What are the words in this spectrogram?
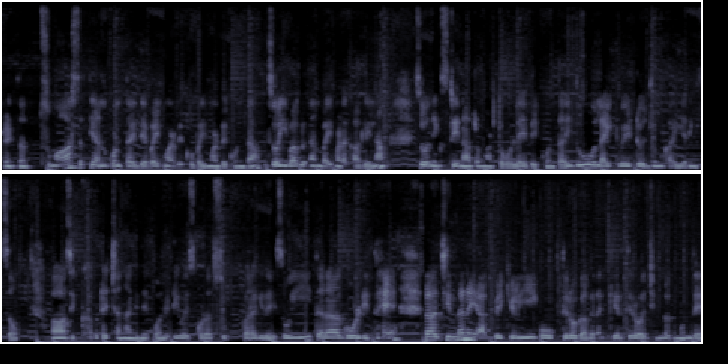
ಫ್ರೆಂಡ್ಸ್ ನಾನು ಸುಮಾರು ಸತಿ ಅಂದ್ಕೊಳ್ತಾ ಇದ್ದೆ ಬೈ ಮಾಡಬೇಕು ಬೈ ಮಾಡಬೇಕು ಅಂತ. ಸೊ ಇವಾಗಲೂ ನಾನು ಬೈ ಮಾಡೋಕ್ಕಾಗಲಿಲ್ಲ ಸೊ ನೆಕ್ಸ್ಟ್ ಏನಾದರೂ ಮಾಡಿ ತಗೊಳ್ಳೇಬೇಕು ಅಂತ. ಇದು ಲೈಟ್ ವೆಯ್ಟ್ ಜುಮ್ಕಾ ಇಯರಿಂಗ್ಸು ಸಿಕ್ಕಾಪಟ್ಟೆ ಚೆನ್ನಾಗಿದೆ. ಕ್ವಾಲಿಟಿ ವೈಸ್ ಕೂಡ ಸೂಪರ್ ಆಗಿದೆ. ಸೊ ಈ ಥರ ಗೋಲ್ಡ್ ಇದ್ದರೆ ಚಿನ್ನನೇ ಯಾಕೆ ಬೇಕು ಹೇಳಿ? ಈಗ ಹೋಗ್ತಿರೋ ಗಗನಕ್ಕೆ ಏರ್ತಿರೋ ಚಿನ್ನದ ಮುಂದೆ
